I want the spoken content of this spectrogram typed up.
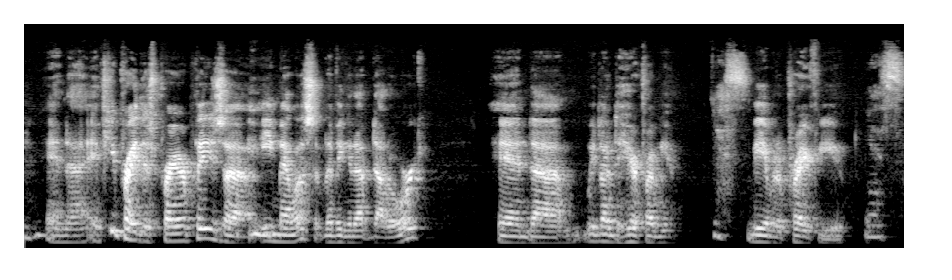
Mhm. and uh, if you pray this prayer, please uh, email us at livingitup.org, and uh, we'd love to hear from you, Yes. be able to pray for you, Yes.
